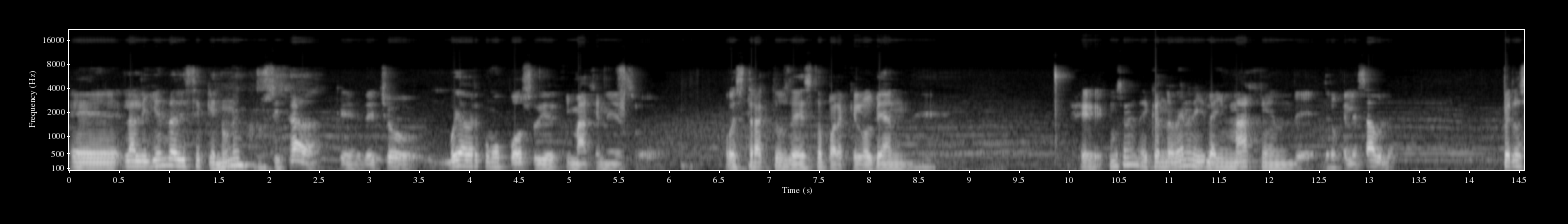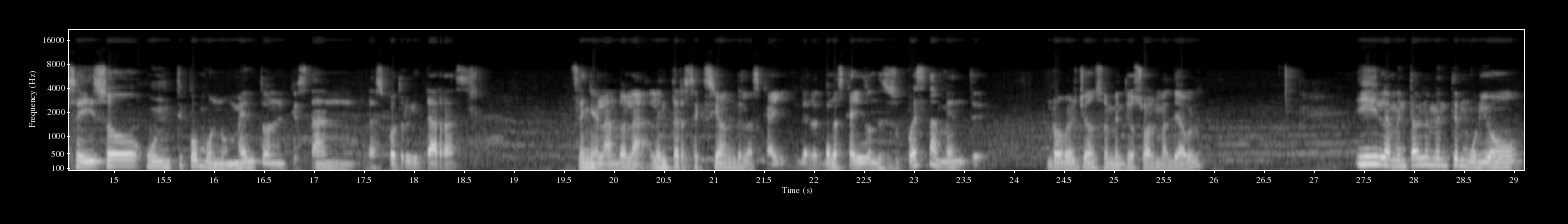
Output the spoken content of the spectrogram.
Eh, la leyenda dice que en una encrucijada, que de hecho voy a ver cómo puedo subir imágenes o, extractos de esto para que los vean, eh, eh, ¿cómo se llama? Cuando vean la imagen de, lo que les hablo. Pero se hizo un tipo monumento en el que están las cuatro guitarras señalando la, intersección de las, calles, de las calles donde supuestamente Robert Johnson vendió su alma al diablo y lamentablemente murió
